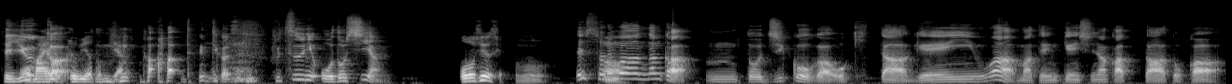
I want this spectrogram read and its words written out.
ていうか。お前の首を取ってやる あ、ていうか、普通に脅しやん。脅しですよ。うん。え、それはなんか、うんと、事故が起きた原因は、まあ、点検しなかったとか、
